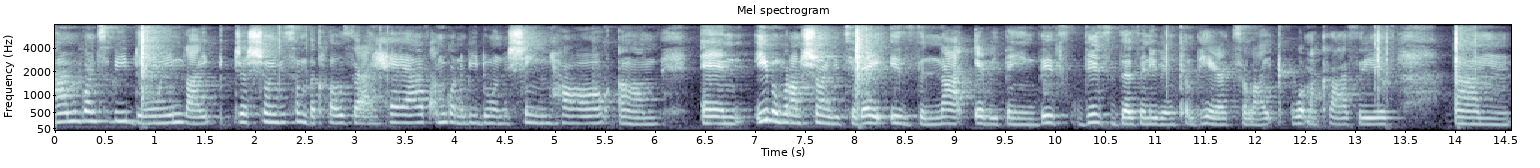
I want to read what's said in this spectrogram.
I'm going to be doing like just showing you some of the clothes that I have. I'm going to be doing a Shein haul. Um, and even what I'm showing you today is the not everything. This this doesn't even compare to like what my closet is. Um,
